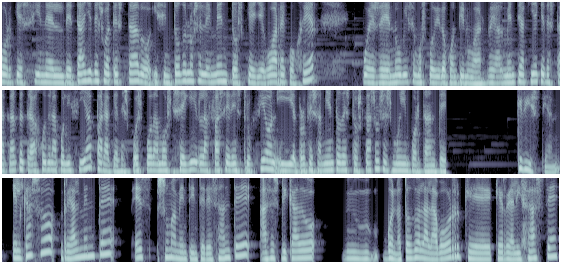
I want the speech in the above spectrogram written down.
porque sin el detalle de su atestado y sin todos los elementos que llegó a recoger, pues eh, no hubiésemos podido continuar. Realmente aquí hay que destacar el trabajo de la policía para que después podamos seguir la fase de instrucción y el procesamiento de estos casos es muy importante. Cristian, el caso realmente es sumamente interesante. Has explicado mm, bueno, toda la labor que, que realizaste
